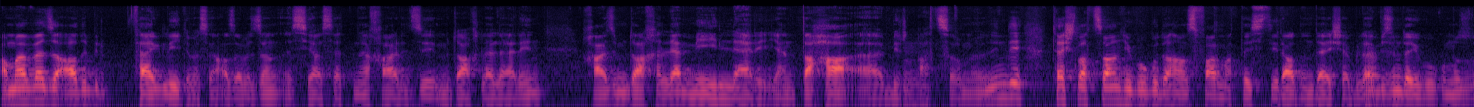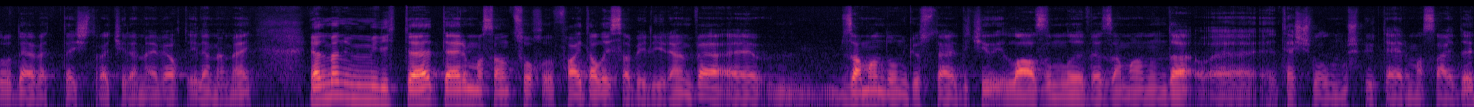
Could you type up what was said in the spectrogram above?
Amma əvvəlcə adı bir fərqli idi. Məsələn, Azərbaycan siyasətinə xarici müdaxilələrin xarici müdaxilə meylləri, yəni daha ə, bir açıq mövzu. İndi təşkilatçıların hüququ da hansı formatda istəyir adını dəyişə bilər. Bəli. Bizim də hüququmuzdur dəvətdə iştirak eləmək və yaxud da eləməmək. Yəni mən ümumilikdə dərin masanı çox faydalı hesab eləyirəm və ə, zaman da onu göstərdi ki, lazımlı və zamanında ə, təşkil olunmuş bir dəyər masaydı.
